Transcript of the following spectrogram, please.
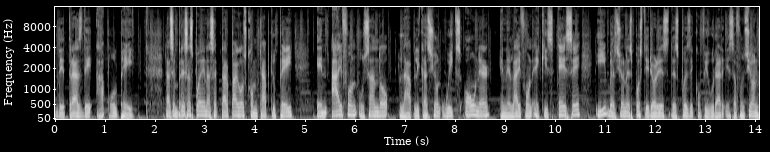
detrás de Apple Pay. Las empresas pueden aceptar pagos con Tap to Pay en iPhone usando la aplicación Wix Owner en el iPhone XS y versiones posteriores después de configurar esa función.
